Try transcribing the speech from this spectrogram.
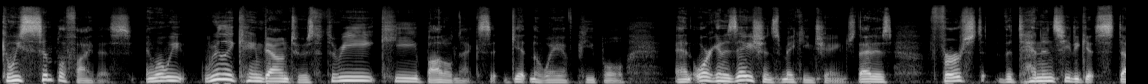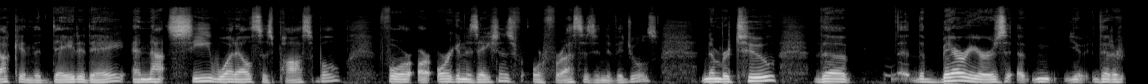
can we simplify this? And what we really came down to is three key bottlenecks that get in the way of people and organizations making change. That is, first, the tendency to get stuck in the day to day and not see what else is possible for our organizations or for us as individuals. Number two, the the barriers uh, that are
